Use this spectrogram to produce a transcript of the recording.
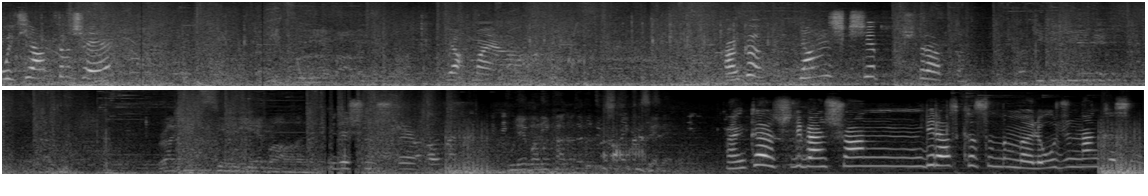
onu. Ulti attım şeye. Yapma ya. Kanka yanlış kişiye tutuştur attım. Bir de şunu şuraya yapalım. Kanka şimdi ben şu an biraz kasıldım böyle ucundan kasıldım.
